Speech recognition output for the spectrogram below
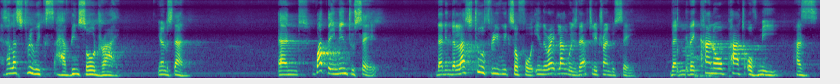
I said, last three weeks, I have been so dry. You understand? And what they mean to say that in the last two, three weeks or four, in the right language, they're actually trying to say that the carnal part of me has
